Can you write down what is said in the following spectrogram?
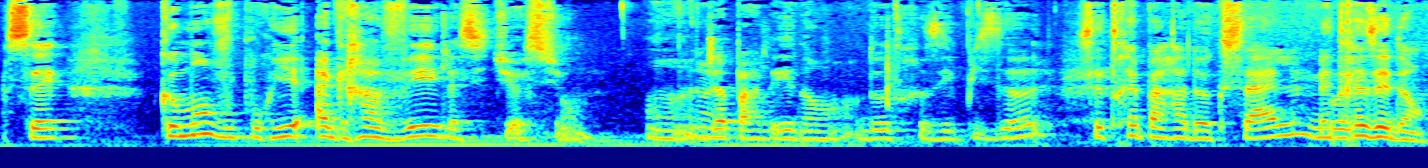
c'est comment vous pourriez aggraver la situation? On a déjà parlé dans d'autres épisodes. C'est très paradoxal, mais très aidant.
